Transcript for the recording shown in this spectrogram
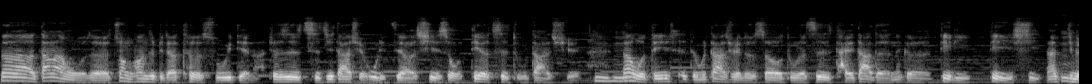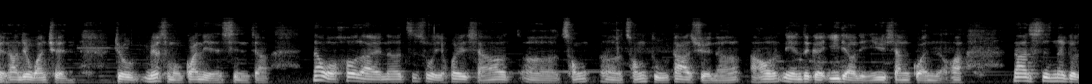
那当然，我的状况就比较特殊一点啦，就是慈济大学物理治疗系是我第二次读大学。嗯，那我第一次读大学的时候，读的是台大的那个地理地理系，那基本上就完全就没有什么关联性这样。那我后来呢，之所以会想要呃重呃重读大学呢，然后念这个医疗领域相关的话，那是那个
